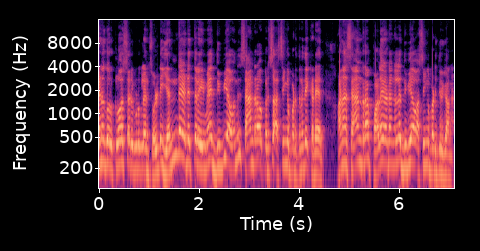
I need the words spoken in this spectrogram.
எனக்கு ஒரு க்ளோசர் கொடுக்கலன்னு சொல்லிட்டு எந்த இடத்துலையுமே திவ்யா வந்து சாண்ட்ராவை பெருசாக அசிங்கப்படுத்தினதே கிடையாது. ஆனால் சாண்ட்ரா பல இடங்களில் திவ்யாவை அசிங்கப்படுத்திருக்காங்க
